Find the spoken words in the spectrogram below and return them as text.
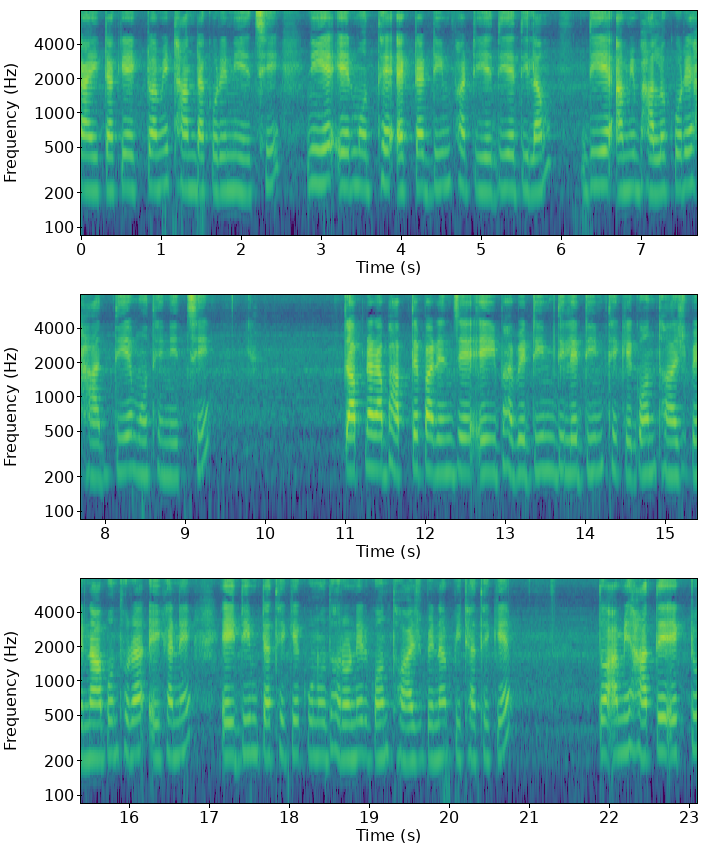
কাইটাকে একটু আমি ঠান্ডা করে নিয়েছি। নিয়ে এর মধ্যে একটা ডিম ফাটিয়ে দিয়ে দিলাম। দিয়ে আমি ভালো করে হাত দিয়ে মথে নিচ্ছি। তো আপনারা ভাবতে পারেন যে এইভাবে ডিম দিলে ডিম থেকে গন্ধ আসবে না। বন্ধুরা, এইখানে এই ডিমটা থেকে কোনো ধরনের গন্ধ আসবে না পিঠা থেকে। তো আমি হাতে একটু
